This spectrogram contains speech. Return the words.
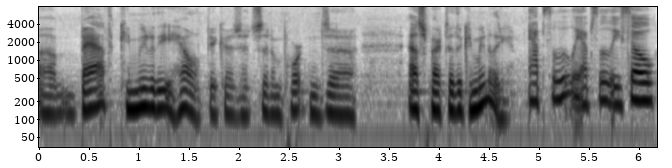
uh, Bath Community Health because it's an important uh, aspect of the community. Absolutely, absolutely. So,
